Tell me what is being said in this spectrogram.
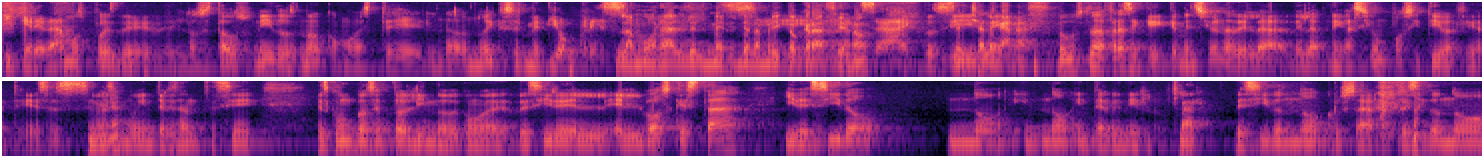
y que heredamos pues de, de los Estados Unidos, ¿no? Como este, no, no hay que ser mediocres. La moral del de la meritocracia, ¿no? Exacto, Sí, sí. échale ganas. Me gusta una frase que, que menciona de la, de la abnegación positiva, fíjate. Eso es, muy interesante, sí. Es como un concepto lindo, como de- decir el, el bosque está y decido no, no intervenirlo. Claro. Decido no cruzar, decido no,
